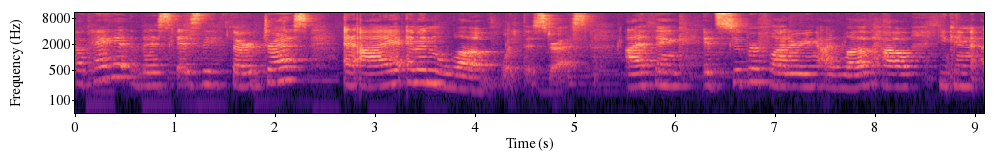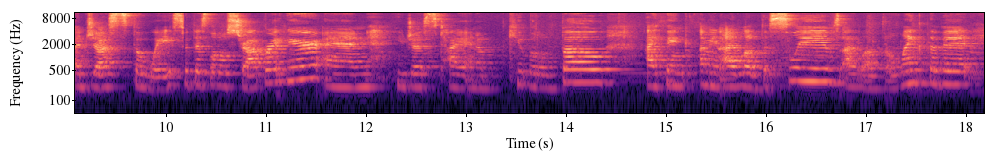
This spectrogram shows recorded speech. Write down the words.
Okay, this is the third dress and I am in love with this dress. I think it's super flattering. I love how you can adjust the waist with this little strap right here and you just tie it in a cute little bow. I think, I mean, I love the sleeves. I love the length of it.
